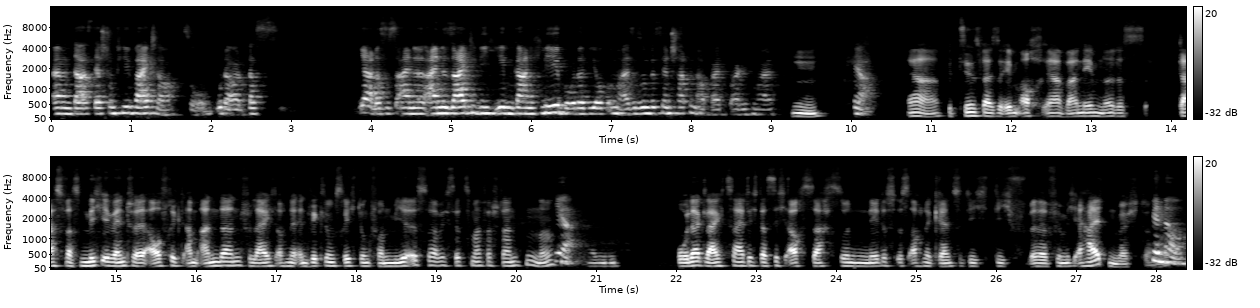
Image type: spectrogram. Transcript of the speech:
ähm, da ist der schon viel weiter. So. Oder das, ja, das ist eine, eine Seite, die ich eben gar nicht lebe oder wie auch immer. Also so ein bisschen Schattenarbeit, sage ich mal. Mhm. Ja. Ja, beziehungsweise eben auch ja, wahrnehmen, ne, dass das, was mich eventuell aufregt am anderen, vielleicht auch eine Entwicklungsrichtung von mir ist, so habe ich es jetzt mal verstanden. Ne? Ja. Ähm, oder gleichzeitig, dass ich auch sage, so, nee, das ist auch eine Grenze, die ich, die ich äh, für mich erhalten möchte. Genau,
